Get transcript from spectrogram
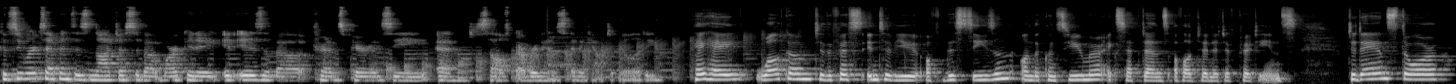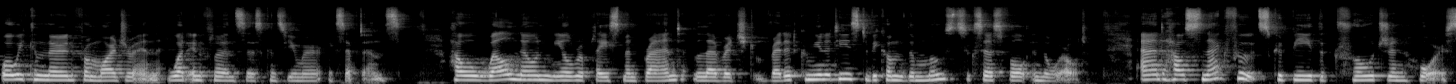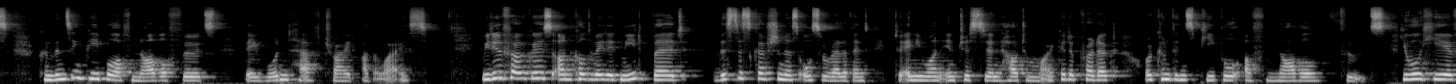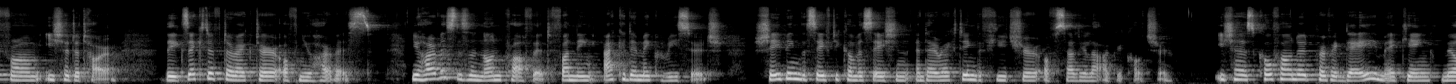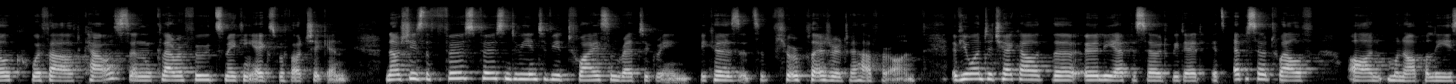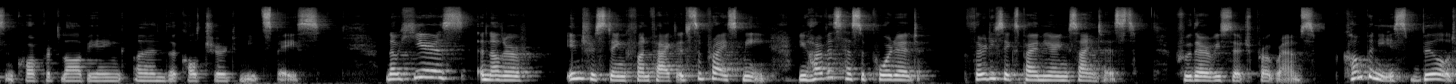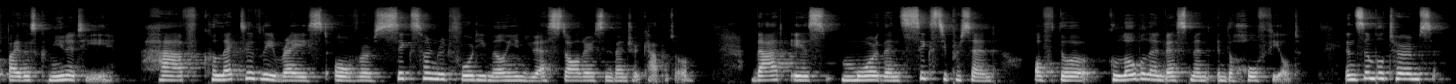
consumer acceptance is not just about marketing, it is about transparency and self governance and accountability. Hey, hey, welcome to the first interview of this season on the consumer acceptance of alternative proteins. Today in store, what we can learn from margarine, what influences consumer acceptance how a well known meal replacement brand leveraged Reddit communities to become the most successful in the world and how snack foods could be the Trojan horse, convincing people of novel foods they wouldn't have tried otherwise. We do focus on cultivated meat, but this discussion is also relevant to anyone interested in how to market a product or convince people of novel foods. You will hear from Isha Datar, the executive director of New Harvest. New Harvest is a nonprofit funding academic research, shaping the safety conversation and directing the future of cellular agriculture. Isha has co-founded Perfect Day, making milk without cows, and Clara Foods, making eggs without chicken. Now she's the first person to be interviewed twice on Red to Green because it's a pure pleasure to have her on. If you want to check out the early episode we did, it's episode 12 on monopolies and corporate lobbying in the cultured meat space. Now here's another interesting fun fact. It surprised me. New Harvest has supported 36 pioneering scientists through their research programs. Companies built by this community have collectively raised over 640 million US dollars in venture capital. That is more than 60% of the global investment in the whole field. In simple terms,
